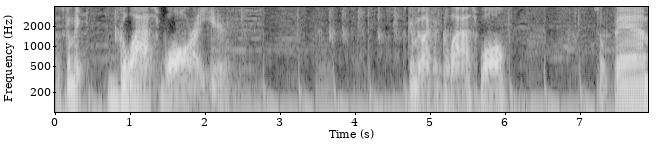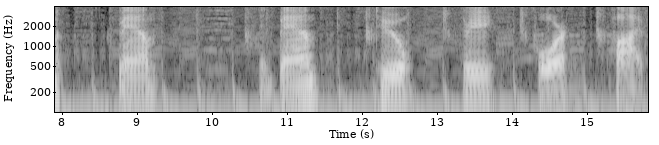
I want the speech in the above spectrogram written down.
It's gonna be glass wall right here. It's gonna be like a glass wall. So bam, bam, then bam, two, three, four, five.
